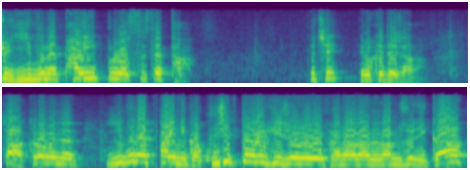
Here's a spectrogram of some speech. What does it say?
맞죠? 2분의 파이 플러스 세타 그치? 이렇게 되잖아 자 그러면은 2분의 파이니까 90도를 기준으로 변환하는 함수니까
